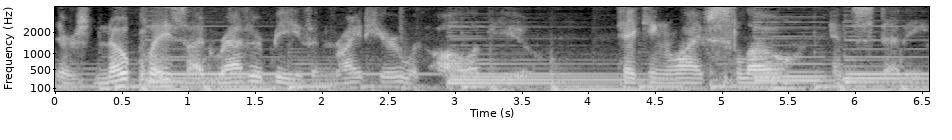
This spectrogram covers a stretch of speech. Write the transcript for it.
there's no place I'd rather be than right here with all of you, taking life slow and steady.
